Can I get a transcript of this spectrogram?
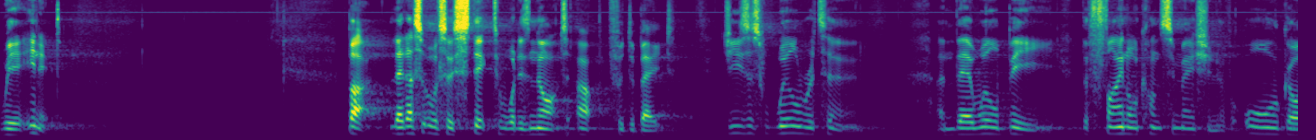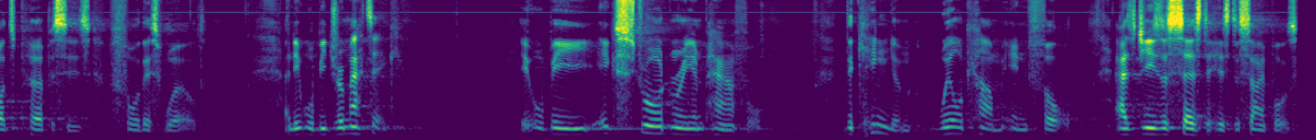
we're in it. But let us also stick to what is not up for debate. Jesus will return, and there will be the final consummation of all God's purposes for this world. And it will be dramatic, it will be extraordinary and powerful. The kingdom will come in full. As Jesus says to his disciples,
